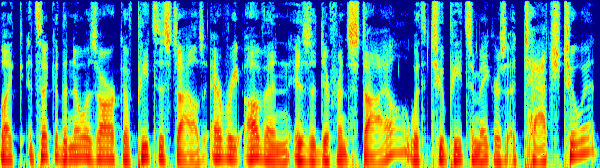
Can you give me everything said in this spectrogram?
like it's like the Noah's Ark of pizza styles. Every oven is a different style with two pizza makers attached to it,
